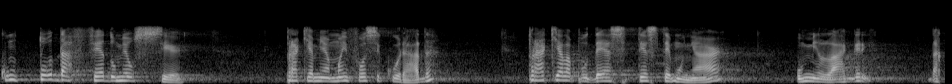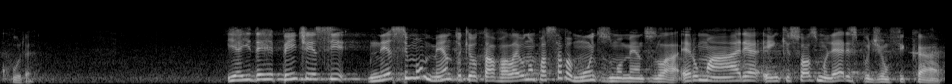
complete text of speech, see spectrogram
com toda a fé do meu ser, para que a minha mãe fosse curada para que ela pudesse testemunhar o milagre da cura. E aí, de repente, esse, nesse momento que eu estava lá, eu não passava muitos momentos lá, era uma área em que só as mulheres podiam ficar.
